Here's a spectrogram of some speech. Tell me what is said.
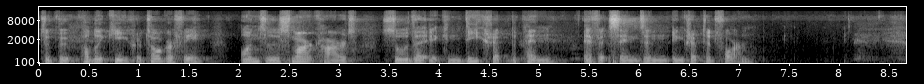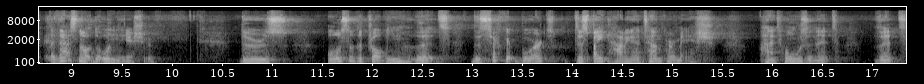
to put public key cryptography onto the smart card so that it can decrypt the PIN if it's sent in encrypted form. But that's not the only issue. There's also the problem that the circuit board, despite having a tamper mesh, had holes in it that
